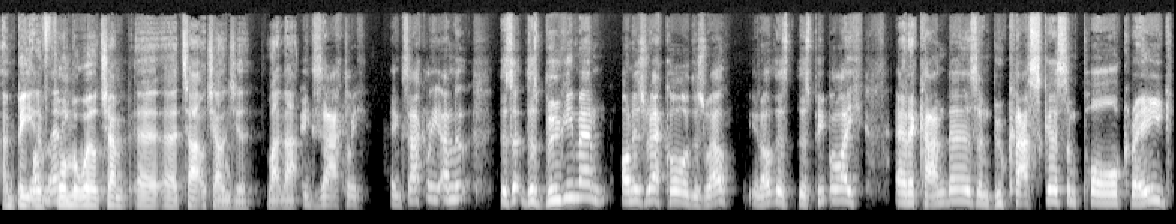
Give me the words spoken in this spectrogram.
And beating Not a many. former world champ, uh, uh, title challenger like that. Exactly. Exactly. And there's there's boogeymen on his record as well. You know, there's there's people like Eric Anders and Bukauskas and Paul Craig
